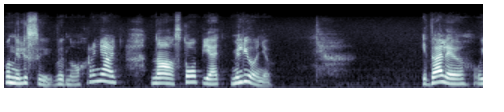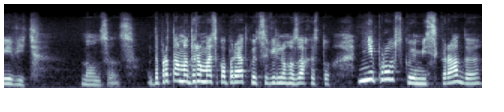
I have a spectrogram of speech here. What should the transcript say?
Вони ліси, видно, охороняють на 105 мільйонів. І далі уявіть нонсенс. Департамент громадського порядку і цивільного захисту Дніпровської міськради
